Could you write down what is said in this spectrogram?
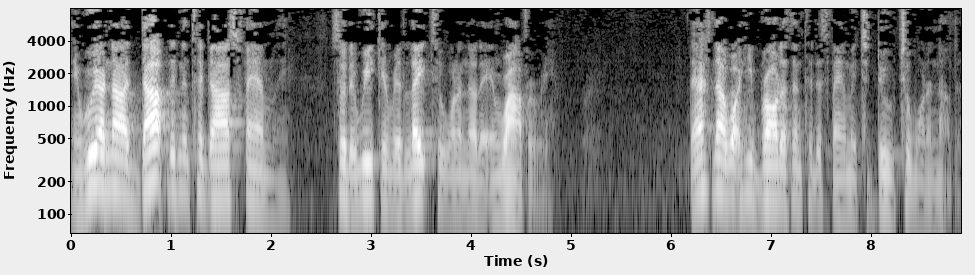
And we are now adopted into God's family so that we can relate to one another in rivalry. That's not what He brought us into this family to do to one another.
